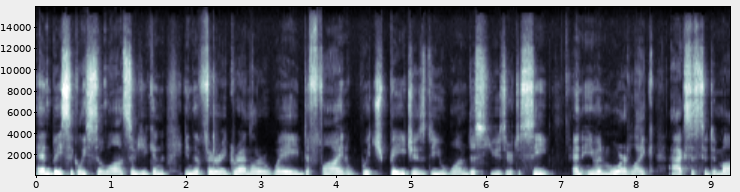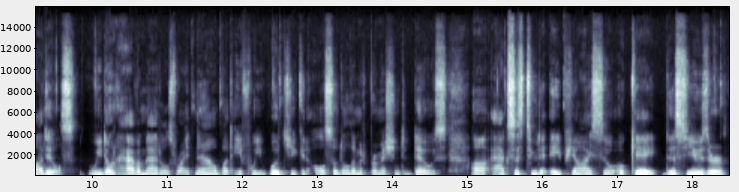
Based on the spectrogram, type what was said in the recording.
and basically so on. So you can, in a very granular way, define which pages do you want this user to see. And even more, like access to the modules. We don't have a modules right now, but if we would, you could also delimit permission to those. Uh, access to the API. So, okay, this user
